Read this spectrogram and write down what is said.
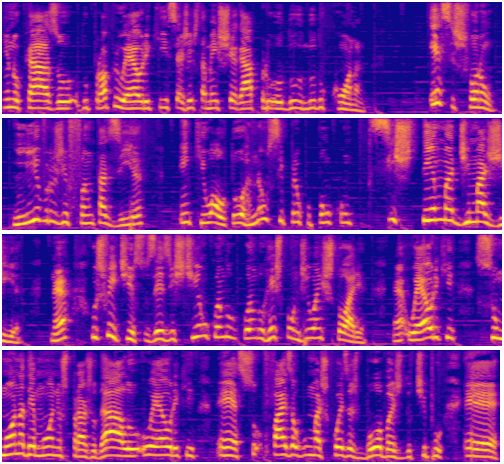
e no caso do próprio Elric, se a gente também chegar pro do, do, do Conan. Esses foram livros de fantasia em que o autor não se preocupou com sistema de magia. Né? Os feitiços existiam quando, quando respondiam à história. Né? O Elric sumona demônios para ajudá-lo, o Elric é, faz algumas coisas bobas do tipo é,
